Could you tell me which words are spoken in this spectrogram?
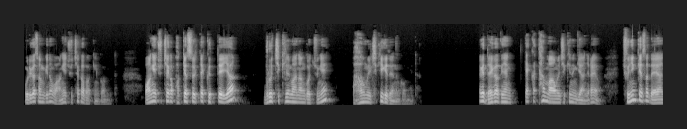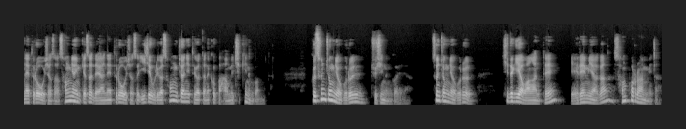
우리가 섬기는 왕의 주체가 바뀐 겁니다. 왕의 주체가 바뀌었을 때 그때야 무릇 지킬 만한 것 중에 마음을 지키게 되는 겁니다. 그러니까 내가 그냥 깨끗한 마음을 지키는 게 아니라요. 주님께서 내 안에 들어오셔서 성령님께서 내 안에 들어오셔서 이제 우리가 성전이 되었다는 그 마음을 지키는 겁니다. 그 순종 여부를 주시는 거예요. 순종 여부를 시드기야 왕한테 예레미야가 선포를 합니다.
